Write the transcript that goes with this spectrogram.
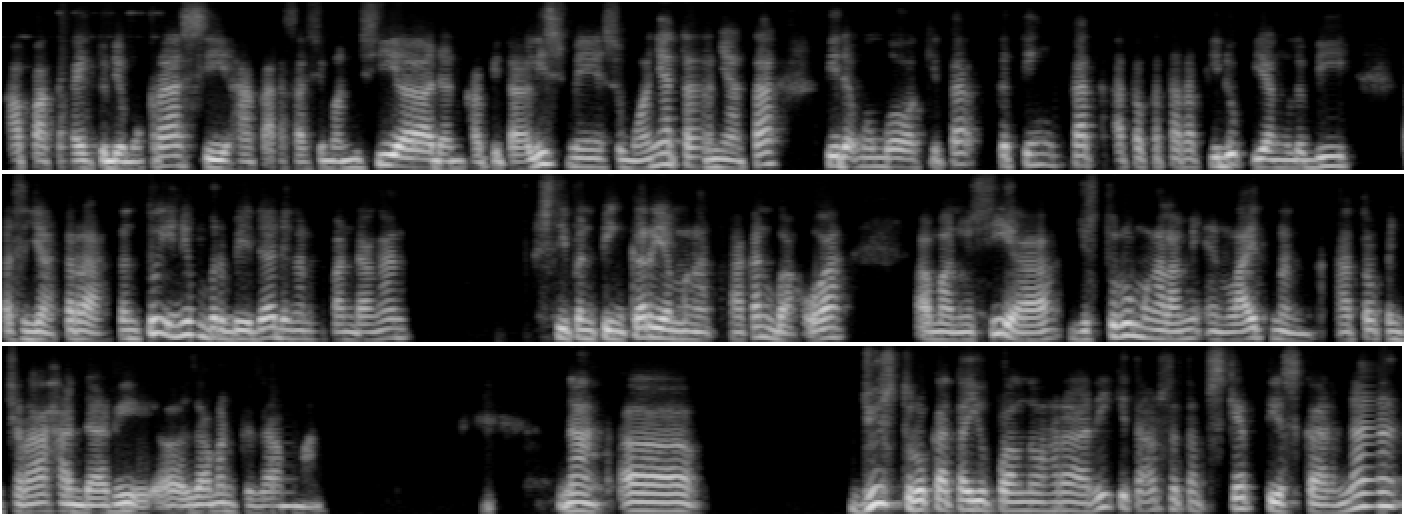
Apakah itu demokrasi, hak asasi manusia, dan kapitalisme, semuanya ternyata tidak membawa kita ke tingkat atau ke taraf hidup yang lebih eh, sejahtera. Tentu ini berbeda dengan pandangan Stephen Pinker yang mengatakan bahwa uh, manusia justru mengalami enlightenment atau pencerahan dari uh, zaman ke zaman. Nah, uh, justru kata Yuval Noah Harari kita harus tetap skeptis karena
